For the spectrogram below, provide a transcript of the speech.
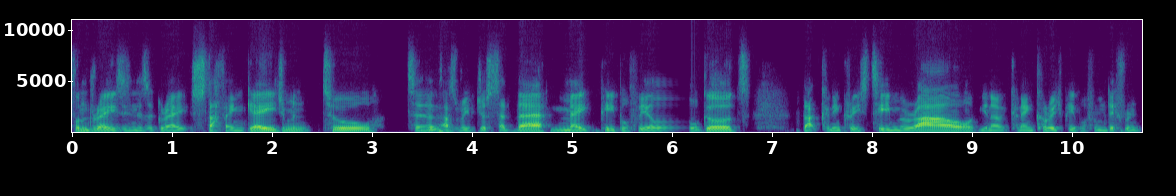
fundraising is a great staff engagement tool to mm-hmm. as we've just said there make people feel good that can increase team morale you know it can encourage people from different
